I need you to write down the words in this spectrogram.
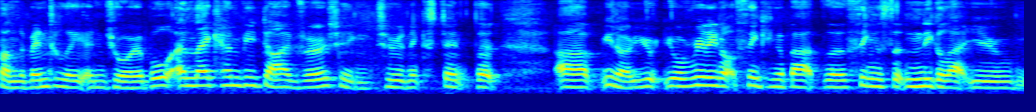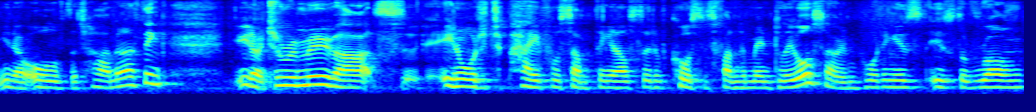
fundamentally enjoyable and they can be diverting to an extent that uh, you know you're, you're, really not thinking about the things that niggle at you you know all of the time. And I think you know to remove arts in order to pay for something else that of course is fundamentally also important is is the wrong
